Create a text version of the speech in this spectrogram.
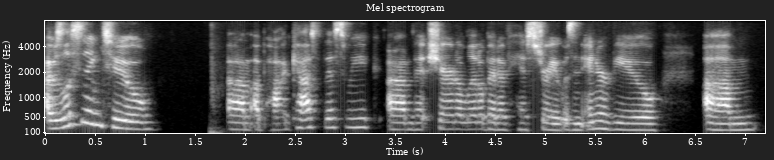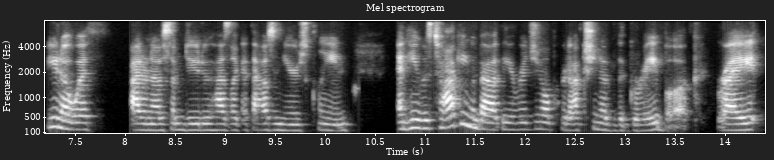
i was listening to um, a podcast this week um, that shared a little bit of history. It was an interview um you know with i don't know some dude who has like a thousand years clean. And he was talking about the original production of the gray book right?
